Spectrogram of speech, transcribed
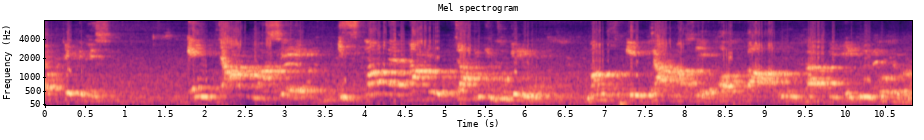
সবচেয়ে বেশি। এই চার মাসে ইসলামের আগে জাহিলি যুগে মানুষ এই চার মাসে হত্যা, খুন, খারাপি এগুলি করতে না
